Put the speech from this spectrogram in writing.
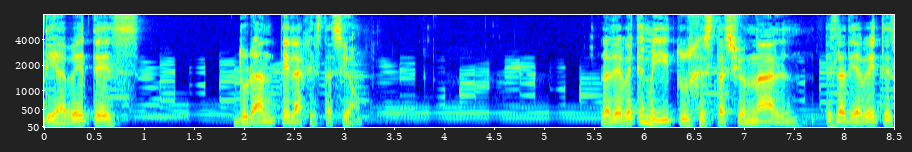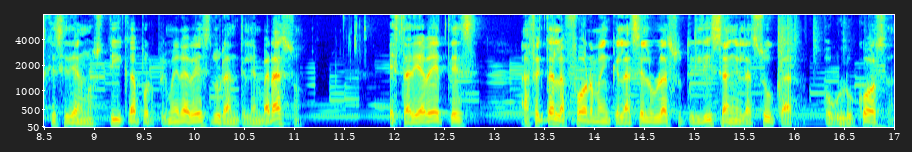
Diabetes durante la gestación. La diabetes mellitus gestacional es la diabetes que se diagnostica por primera vez durante el embarazo. Esta diabetes afecta la forma en que las células utilizan el azúcar o glucosa.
